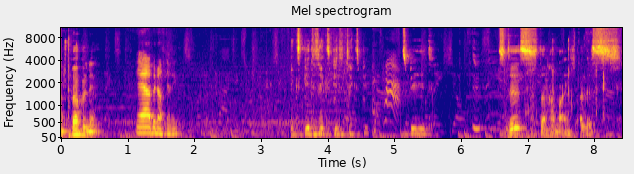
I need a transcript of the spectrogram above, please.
Kannst Purple nehmen. Ja, bin auf dem Weg. Attack Speed, Attack Speed, Attack Speed. Speed. Ist das? Dann haben wir eigentlich alles.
